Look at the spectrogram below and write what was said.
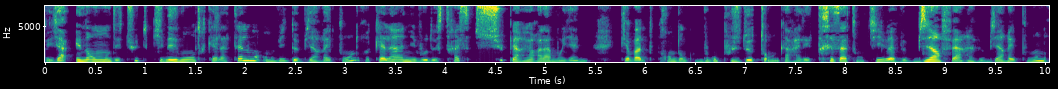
il y a énormément d'études qui démontrent qu'elle a tellement envie de bien répondre qu'elle a un niveau de stress supérieur à la moyenne, qu'elle va prendre donc beaucoup plus de temps car elle est très attentive, elle veut bien faire, elle veut bien répondre,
